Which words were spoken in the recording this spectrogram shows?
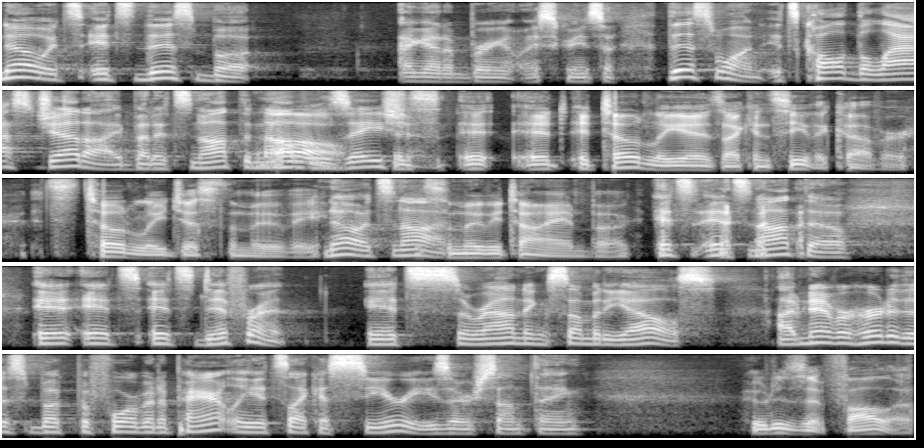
No, it's it's this book. I got to bring up my screen. So this one, it's called The Last Jedi, but it's not the Oh, novelization. it's- it, it it totally is. I can see the cover. It's totally just the movie. no, it's not. it's the movie tie-in book. It's it's not though. It, it's it's different. It's surrounding somebody else. I've never heard of this book before, but apparently it's like a series or something. Who does it follow?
